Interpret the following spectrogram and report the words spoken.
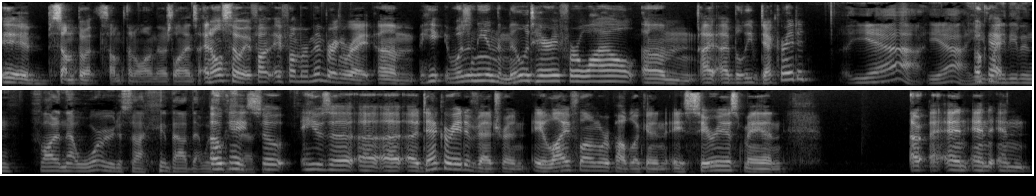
Eh, something something along those lines. And also, if I'm if I'm remembering right, um, he wasn't he in the military for a while? Um, I, I believe decorated. Yeah, yeah. He Okay. might even fought in that war we were just talking about. That was Okay, so he was a, a, a- decorated veteran, a lifelong Republican, a serious man, uh, and and and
